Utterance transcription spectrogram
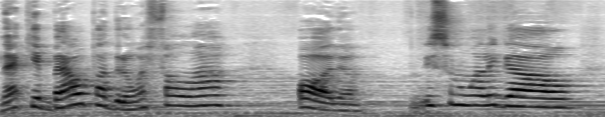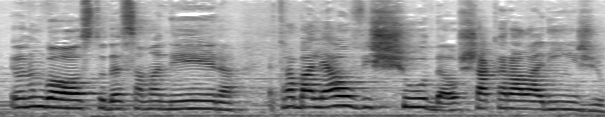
né? Quebrar o padrão é falar, olha, isso não é legal, eu não gosto dessa maneira. É trabalhar o Vishuddha, o chakra laríngeo,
